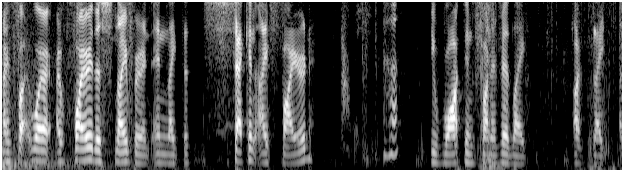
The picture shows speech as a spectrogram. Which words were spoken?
I, fi I fired the sniper and, and like the second I fired, Uh-huh. he walked in front of it like, uh, like a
